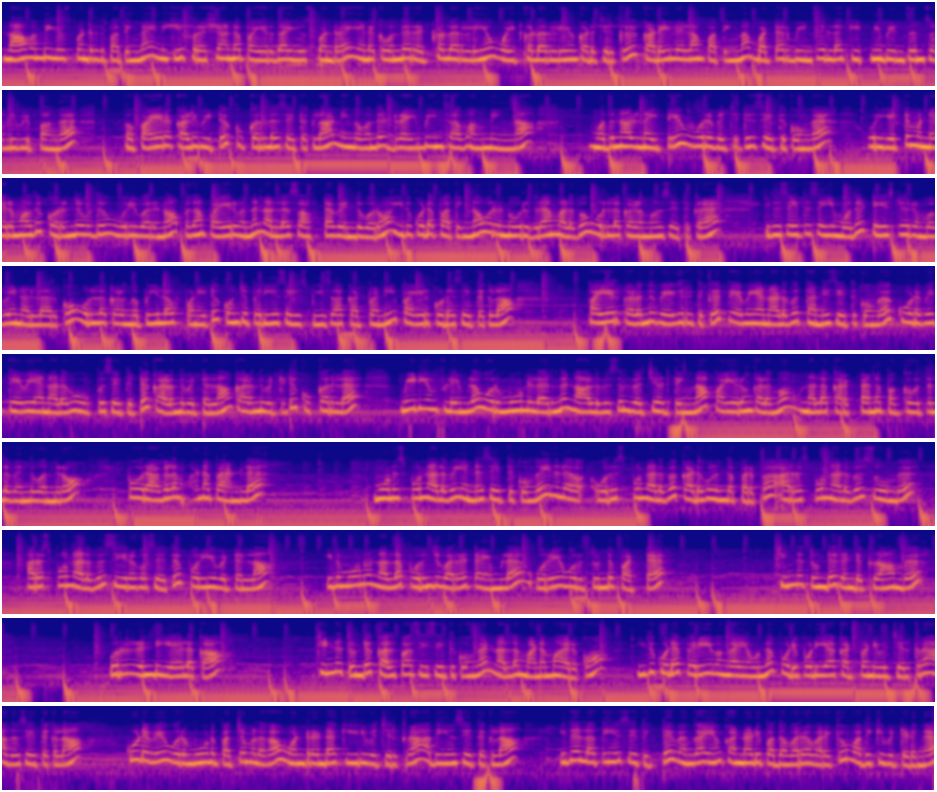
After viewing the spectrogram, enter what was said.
நான் வந்து யூஸ் பண்ணுறது பார்த்திங்கன்னா இன்றைக்கி ஃப்ரெஷ்ஷான பயிர் தான் யூஸ் பண்ணுறேன் எனக்கு வந்து ரெட் கலர்லேயும் ஒயிட் கலர்லேயும் கிடச்சிருக்கு. கடையிலெல்லாம் பார்த்திங்கன்னா பட்டர் பீன்ஸு இல்லை கிட்னி பீன்ஸுன்னு சொல்லி விற்பாங்க இப்போ பயிரை கழுவிட்டு குக்கரில் சேர்த்துக்கலாம். நீங்கள் வந்து ட்ரை பீன்ஸாக வாங்கினீங்கன்னா முத நாள் நைட்டே ஊற வச்சுட்டு சேர்த்துக்கோங்க. ஒரு எட்டு மணி நேரமாவது குறைஞ்சது ஊறி வரணும். அப்போ தான் பயிர் வந்து நல்லா சாஃப்டாக வெந்து வரும். இது கூட பார்த்திங்கன்னா ஒரு நூறு கிராம் அளவு உருளைக்கிழங்கும் சேர்த்துக்கிறேன். இது சேர்த்து செய்யும் போது டேஸ்ட்டு ரொம்பவே நல்லாயிருக்கும் உருளைக்கிழங்கு பீல் ஆஃப் பண்ணிவிட்டு கொஞ்சம் பெரிய சைஸ் பீஸாக கட் பண்ணி பயிர் கூட சேர்த்துக்கலாம். பயிர் கிழங்கு வேகிறதுக்கு தேவையான அளவு தண்ணி சேர்த்துக்கோங்க. கூடவே தேவையான அளவு உப்பு சேர்த்துட்டு கலந்து விட்டுடலாம். கலந்து விட்டுட்டு குக்கரில் மீடியம் ஃப்ளேமில் ஒரு மூணுலேருந்து நாலு விசில் வச்சு எடுத்திங்கன்னா பயிரும் கலங்கும். நல்லா கரெக்டான பக்குவத்தில் வெந்து வந்துடும் இப்போ ஒரு அகலமான பேனில் மூணு ஸ்பூன் அளவு எண்ணெய் சேர்த்துக்கோங்க. இதில் ஒரு ஸ்பூன் அளவு கடுகு உளுந்த பருப்பு அரை ஸ்பூன் அளவு சோம்பு அரை ஸ்பூன் அளவு சீரகம் சேர்த்து பொரிய விட்டுடலாம். இது மூணும் நல்லா பொரிஞ்சு வர்ற டைமில் ஒரே ஒரு துண்டு பட்டை சின்ன துண்டு ரெண்டு கிராம்பு ஒரு ரெண்டு ஏலக்காய். சின்ன துண்டு கல்பாசி சேர்த்துக்கோங்க நல்ல மணமாக இருக்கும். இது கூட பெரிய வெங்காயம் ஒன்று பொடி பொடியாக கட் பண்ணி வச்சுருக்கிறேன் அதை சேர்த்துக்கலாம். கூடவே ஒரு மூணு பச்சை மிளகா ஒன்று ரெண்டாக கீறி வச்சுருக்கிறேன் அதையும் சேர்த்துக்கலாம். இது எல்லாத்தையும் சேர்த்துக்கிட்டு வெங்காயம் கண்ணாடி பதம் வர வரைக்கும் வதக்கி விட்டுடுங்க.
